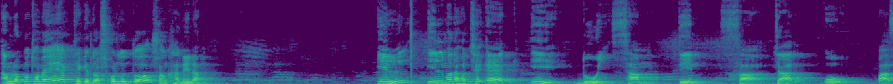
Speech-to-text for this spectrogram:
আমরা প্রথমে এক থেকে দশ পর্যন্ত সংখ্যা নিলাম। ইল ইল মানে হচ্ছে এক, ই, দুই, সাম, তিন, সা, চার, ও, পাঁচ।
